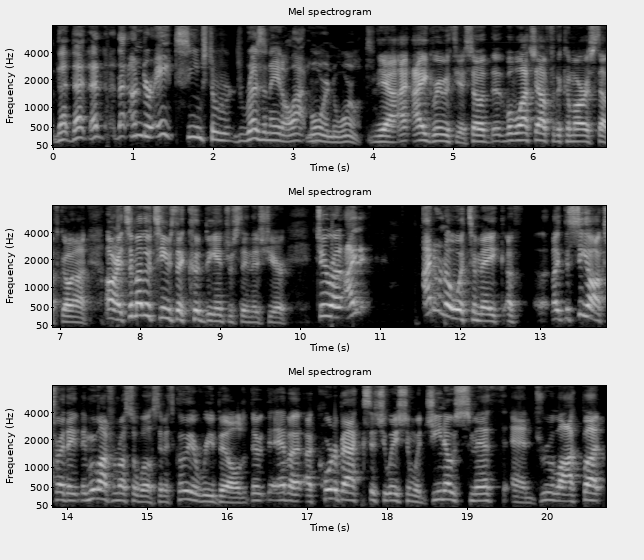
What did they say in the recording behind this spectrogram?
that that that that under eight seems to resonate a lot more in New Orleans. Yeah, I, I agree with you. So the, we'll watch out for the Kamara stuff going on. All right, some other teams that could be interesting this year. J. Rod, I I don't know what to make of uh, like the Seahawks. Right, they they move on from Russell Wilson. It's clearly a rebuild. They're, they have a, a quarterback situation with Geno Smith and Drew Lock, but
